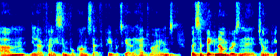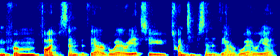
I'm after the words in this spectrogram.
um, you know a fairly simple concept for people to get their head around. But it's a big number, isn't it? Jumping from five percent of the arable area to twenty percent of the arable area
